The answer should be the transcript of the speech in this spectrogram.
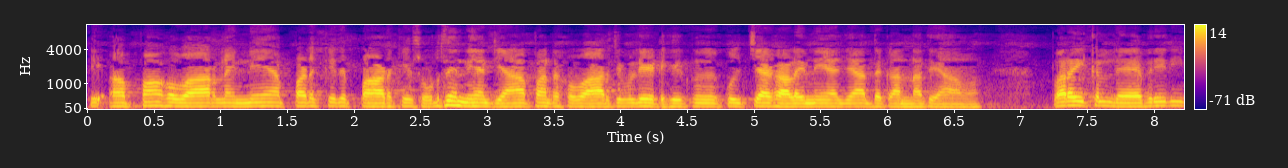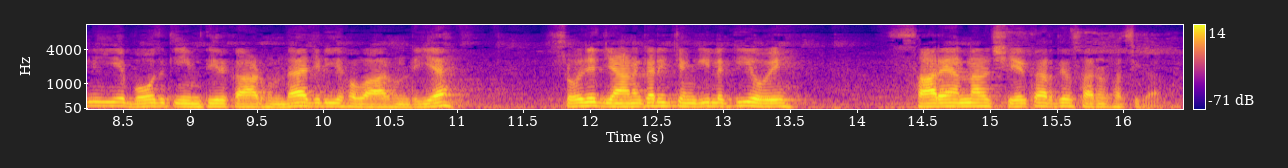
ਤੇ ਆਪਾਂ ਅਖਬਾਰ ਲੈਨੇ ਆ ਪੜ੍ਹ ਕੇ ਤੇ ਪਾੜ ਕੇ ਸੁੱਟ ਦਿੰਨੇ ਆ ਜਾਂ ਆਪਾਂ ਅਖਬਾਰ 'ਚ ਵਲੇਟ ਕੇ ਕੁਲਚਾ ਖਾ ਲੈਨੇ ਆ ਜਾਂ ਦੁਕਾਨਾਂ ਤੇ ਆਵਾਂ। ਪਰ ਇੱਕ ਲਾਇਬ੍ਰੇਰੀ ਲਈ ਇਹ ਬਹੁਤ ਕੀਮਤੀ ਰਿਕਾਰਡ ਹੁੰਦਾ ਹੈ, ਜਿਹੜੀ ਅਖਬਾਰ ਹੁੰਦੀ ਹੈ। ਸੋ ਜੇ ਜਾਣਕਾਰੀ ਚੰਗੀ ਲੱਗੀ ਹੋਵੇ, ਸਾਰਿਆਂ ਨਾਲ ਸ਼ੇਅਰ ਕਰ ਦਿਓ, ਸਾਰਿਆਂ ਨੂੰ ਸਤਿ ਸ਼੍ਰੀ ਅਕਾਲ।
